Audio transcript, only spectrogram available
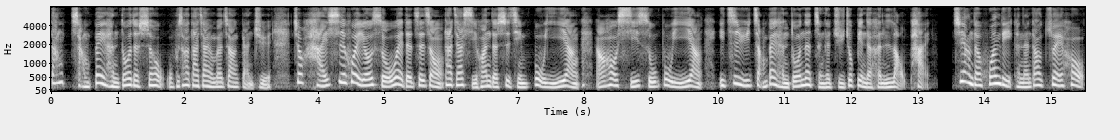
当长辈很多的时候，我不知道大家有没有这样感觉，就还是会有所谓的这种大家喜欢的事情不一样，然后习俗不一样，以至于长辈很多，那整个局就变得很老派。这样的婚礼可能到最后，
